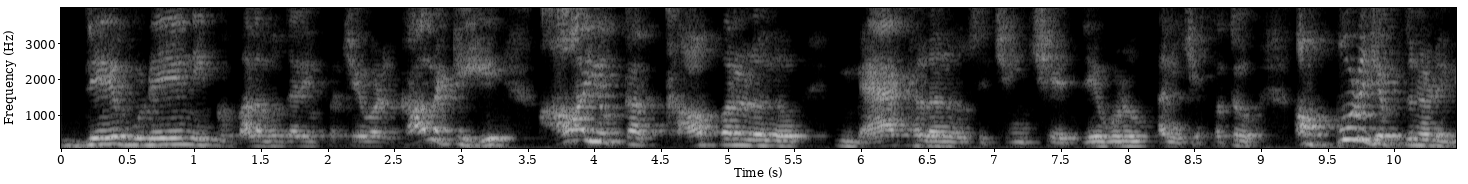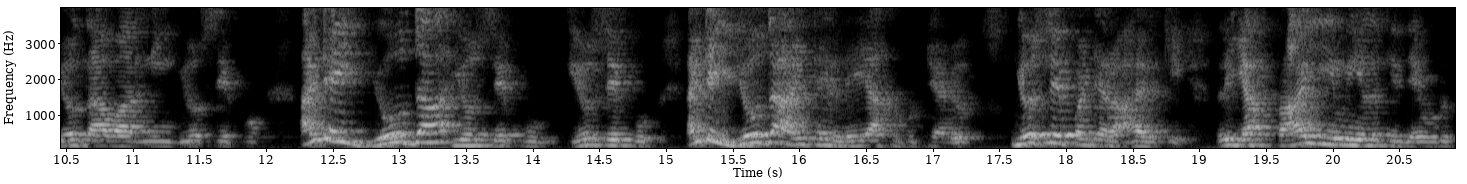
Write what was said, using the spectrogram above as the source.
దేవుడే నీకు బలము ధరింపచేవాడు. కాబట్టి ఆ యొక్క కాపరులను మేకలను శిక్షించే దేవుడు అని చెప్తూ అప్పుడు చెప్తున్నాడు యోధా వారిని యోసేపు. అంటే యోధా యోసేపు యోసేపు అంటే యోధా అంటే లేయాకు పుట్టాడు యోసేపు అంటే రాహెల్కి. ఎఫ్రాయిమీలకి దేవుడు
